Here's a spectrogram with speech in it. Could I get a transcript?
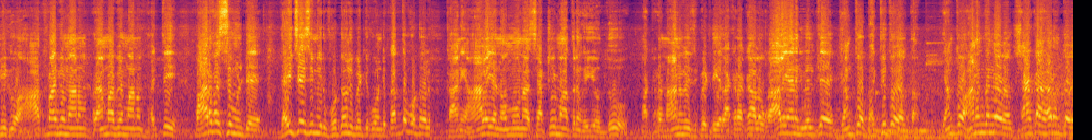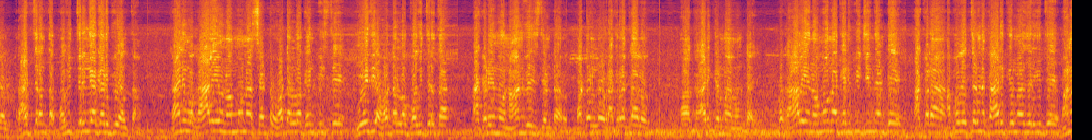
మీకు ఆత్మాభిమానం ప్రేమాభిమానం భక్తి పారవస్యం ఉంటే దయచేసి మీరు ఫోటోలు పెట్టుకోండి పెద్ద ఫోటోలు. కానీ ఆలయ నమూనా సెట్లు మాత్రం వేయొద్దు. అక్కడ నాన్ వెజ్ పెట్టి రకరకాల ఒక ఆలయానికి వెళ్తే ఎంతో భక్తితో వెళ్తాం. ఎంతో ఆనందంగా శాకాహారంతో వెళ్తాం రాత్రంతా పవిత్రంగా గడిపి వెళ్తాం. కానీ ఒక ఆలయం నమూనా సెట్ హోటల్లో కనిపిస్తే ఏది హోటల్లో పవిత్రత? అక్కడేమో నాన్ వెజ్ తింటారు. హోటల్లో రకరకాల ఆ కార్యక్రమాలు ఉంటాయి. ఒక ఆలయ నమూనా కనిపించిందంటే అక్కడ అపవిత్రమైన కార్యక్రమాలు జరిగితే మన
